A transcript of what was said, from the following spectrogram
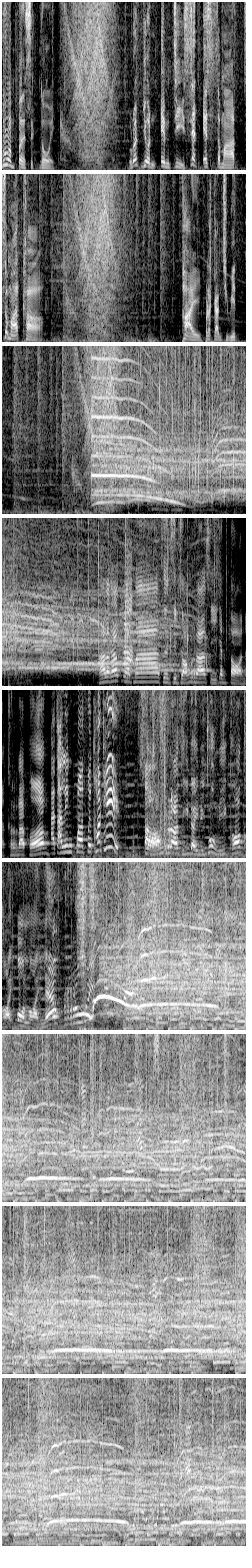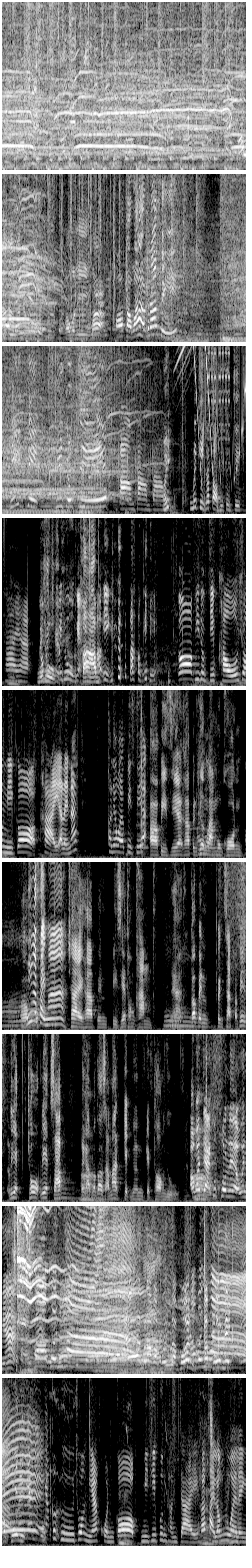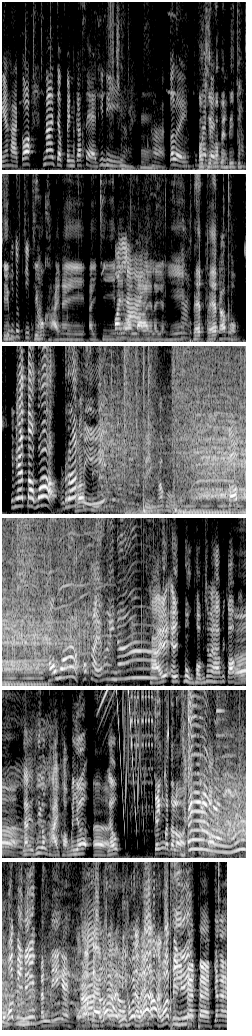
ร่วมเปิดศึกโดย รถยนต์ MG ZS Smart Smart Car ไทยประกันชีวิต เอาละครับ กลับมาศึก 12 ราศีกันต่อนะครับผมอาจารย์ลิงเปิดศึกข้อที่สองราศีใดในช่วงนี้ค้าขายออนไลน์แล้วรวย ว่าราศีพิจิกพี่จุ๊บจิ๊บตามตามตามเฮ้ยเมื่อกี้ก็ตอบพี่จุ๊บจิ๊บ ใช่ฮะไม่ถูกไม่ถูกไงตาม เอาอีก ตามอีก ก็พี่จุ๊บจิ๊บเขาช่วงนี้ก็ขายอะไรนะเขาเรียกว่าปีเสียอาปีเสียครับ เป็นเครื่องรางมงคลก็นี่ก็ใส่มา ใช่ครับ เป็นปีเสียทองคำ นะฮะก็เป็นเป็นสัตว์ประเภทเรียกโชคเรียกทรัพย์นะครับแล้วก็สามารถเก็บเงินเก็บทองอยู่เอามาแจกทุกคนเลยเหรอวันเนี้ยขอบคุณค่ะอ่าพวกเราขอบคุณขอบคุณขอบคุณให้ขอบคุณ ก็คือช่วงเนี้ยคนก็มีที่พึ่งทางใจค้าขายร่ำรวยอะไรเงี้ยค่ะ ก็น่าจะเป็นกระแสที่ดีค่ะก็เลยก็คิดว่าเป็นพี่จุ๊บจิ๊บพี่จุ๊บจิ๊บที่เขาค่ะ ขายในไอจีอในอนออนไลไลน์น์อะไรอย่างนี้ใช่เพชรเพชรครับผม พี่เพชรตอบว่าราศีสิงห์ครับผมพี่ ก๊อฟเพราะว่าเขาขายอะไรนะ ขายไอ้ปลูกผมใช่ไหมครับพี่ก๊อฟเออ หลังจากที่เขาขายของมาเยอะ เออ แล้วเจ๊งมาตลอด ผมว่าปีนี้อันนี้ไงอ๋อแต่ว่ามีคำว่าแต่ว่าแต่ว่าปีนี้แปดแปดยังไง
